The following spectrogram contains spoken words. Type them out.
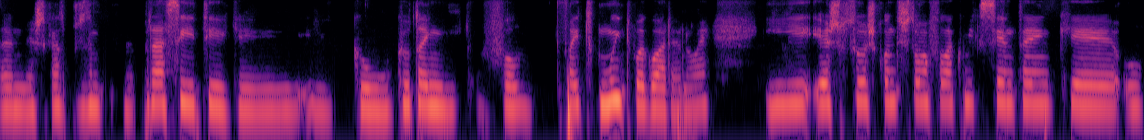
uh, neste caso, por exemplo, para a City, que, é, que, eu, que eu tenho feito muito agora, não é? E as pessoas, quando estão a falar comigo, sentem que é o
